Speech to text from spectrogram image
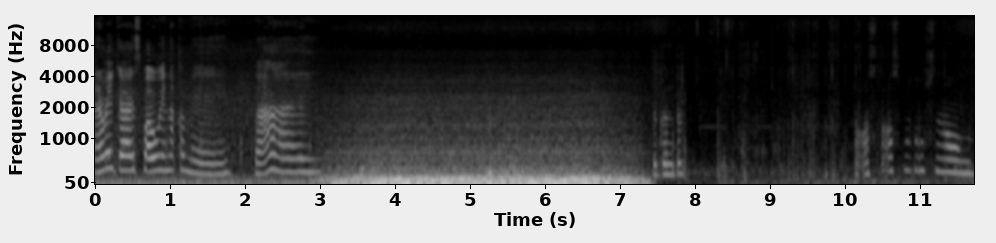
Anyway guys, pauwi na kami. Bye! Daganda. What's the hospital's now?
